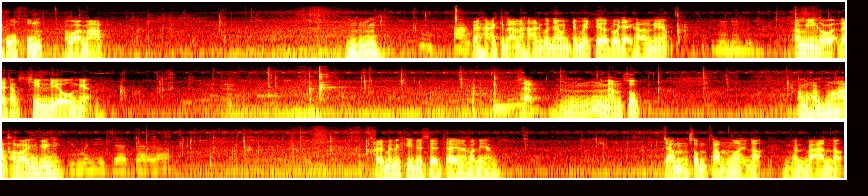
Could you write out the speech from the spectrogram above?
โอ้คุ้มอร่อยมาก อืมต่าง ไปหากินร้านอาหารก็ยังจะไม่เจอตัวใหญ่ขนาดนี้ถ้ามีเขาก็ได้ทักชิ้นเดียวอย่างเงี้ยแซ่บอื้อหือน้ำซุปอร่อยมากอร่อยจริงไม่ได้กินมันนี่เสียใจแล้วๆใครไม่ได้กินจะเสียใจนะวันนี้ครับจำส้มตำหน่อยเนาะบานๆเนาะ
